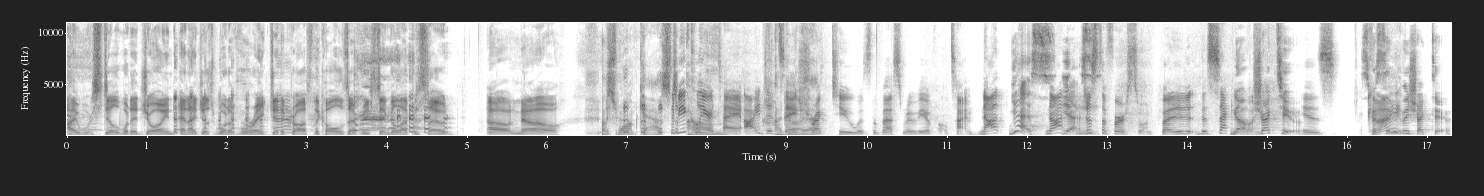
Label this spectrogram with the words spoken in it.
I w- still would have joined, and I just would have raked it across the coals every single episode. oh no. A swamp cast. to be clear, um, Tay, I did I say know that. Shrek 2 was the best movie of all time. Not Yes. not yes. just the first one, but it, the second no one Shrek Two. is Can I- Specifically Shrek Two.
